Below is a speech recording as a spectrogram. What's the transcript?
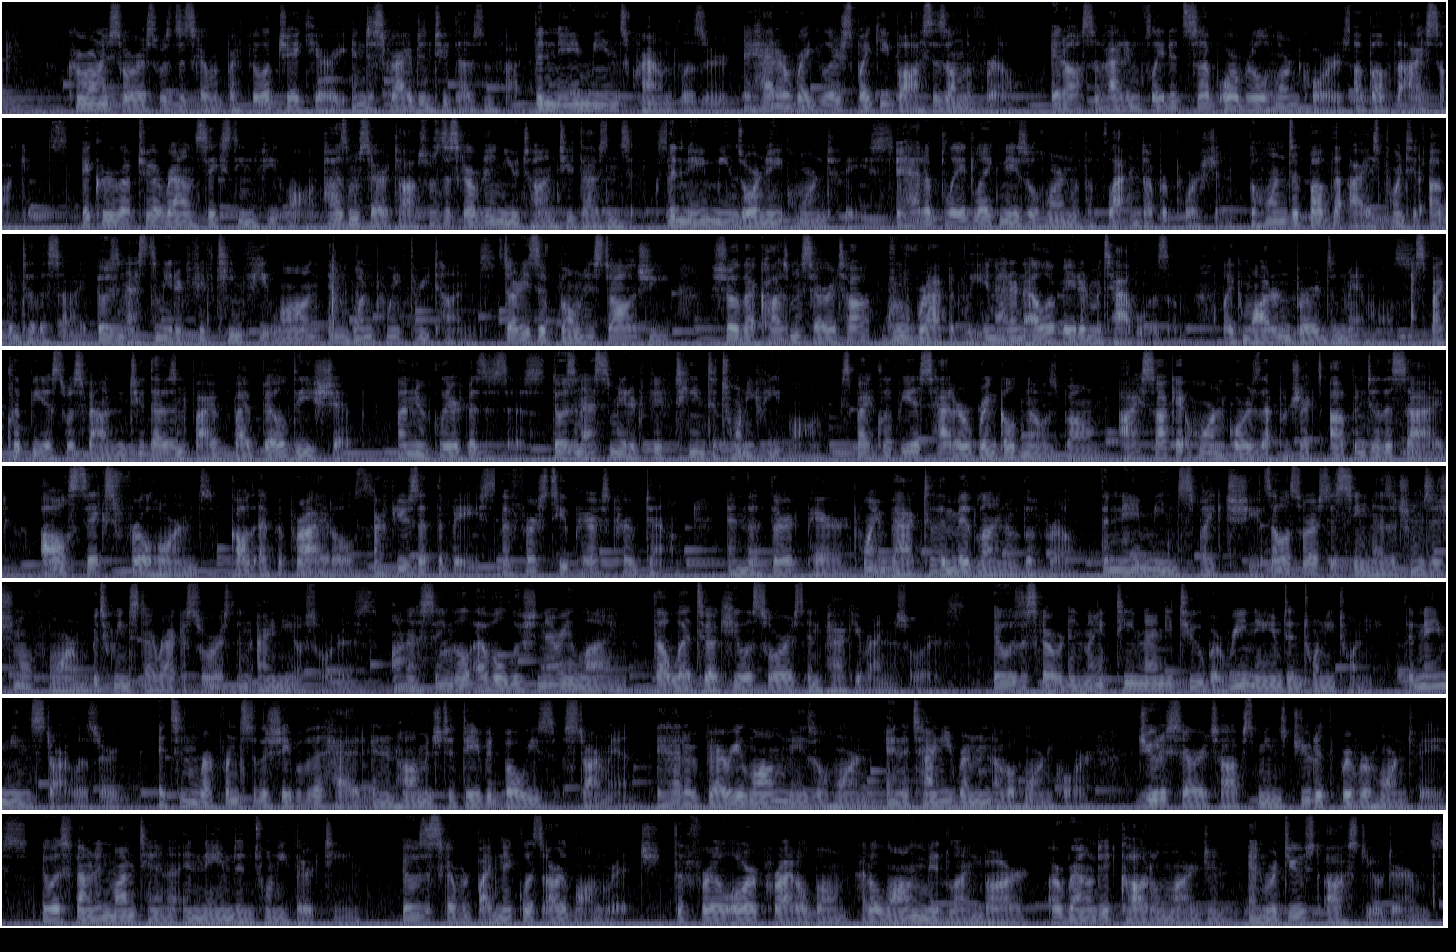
Coronosaurus was discovered by Philip J. Currie and described in 2005. The name means crowned lizard. It had irregular spiky bosses on the frill. It also had inflated suborbital horn cores above the eye sockets. It grew up to around 16 feet long. Cosmoceratops was discovered in Utah in 2006. The name means ornate horned face. It had a blade-like nasal horn with a flattened upper portion. The horns above the eyes pointed up and to the side. It was an estimated 15 feet long and 1.3 tons. Studies of bone histology show that Cosmoceratops grew rapidly and had an elevated metabolism, like modern birds and mammals. Spiclypeus was found in 2005 by Bill D. Shipp, a nuclear physicist. It was an estimated 15 to 20 feet long. Spiclypeus had a wrinkled nose bone, eye socket horn cores that project up and to the side. All six frill horns, called epiparietals, are fused at the base. The first two pairs curve down, and the third pair point back to the midline of the frill. The name means spiked shield. Stellasaurus is seen as a transitional form between Styracosaurus and Einiosaurus, on a single evolutionary line that led to Achelousaurus and Pachyrhinosaurus. It was discovered in 1992 but renamed in 2020. The name means star lizard. It's in reference to the shape of the head and in homage to David Bowie's Starman. It had a very long nasal horn and a tiny remnant of a horn core. Judiceratops means Judith River horned face. It was found in Montana and named in 2013. It was discovered by Nicholas R. Longrich. The frill or parietal bone had a long midline bar, a rounded caudal margin, and reduced osteoderms.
